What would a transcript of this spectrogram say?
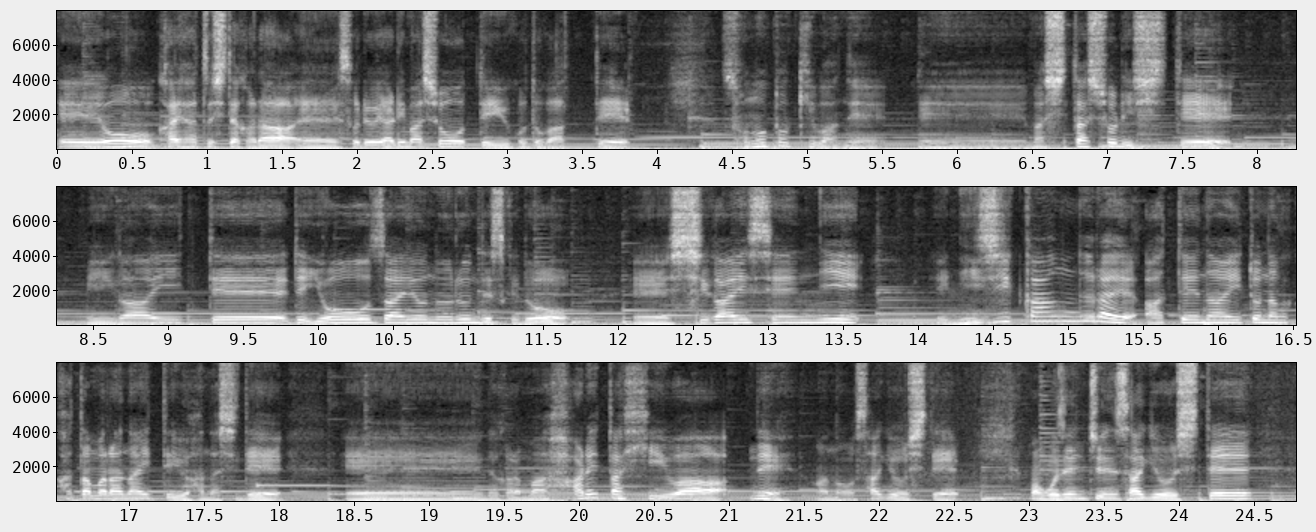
え、を開発したから、え、それをやりましょうっていうことがあってその時はね、えーまあ、下処理して磨いてで溶剤を塗るんですけど、え、紫外線に2時間ぐらい当てないとなんか固まらないっていう話で、えー、だからまあ晴れた日はねあの作業して、まあ、午前中に作業して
